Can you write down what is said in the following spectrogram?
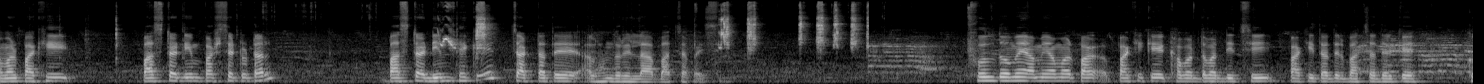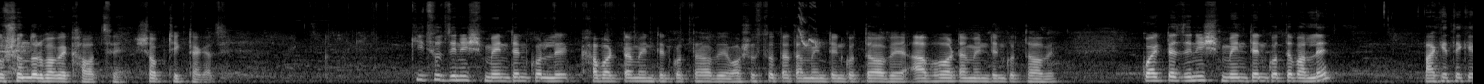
আমার পাখি পাঁচটা ডিম পারছে টোটাল পাঁচটা ডিম থেকে চারটাতে আলহামদুলিল্লাহ বাচ্চা পাইছি। ফুল দমে আমি আমার পাখিকে খাবার দাবার দিচ্ছি। পাখি তাদের বাচ্চাদেরকে খুব সুন্দরভাবে খাওয়াচ্ছে। সব ঠিকঠাক আছে। কিছু জিনিস মেনটেন করলে খাবারটা মেনটেন করতে হবে, অসুস্থতাটা মেনটেন করতে হবে, আবহাওয়াটা মেনটেন করতে হবে। কয়েকটা জিনিস মেনটেন করতে পারলে পাখি থেকে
